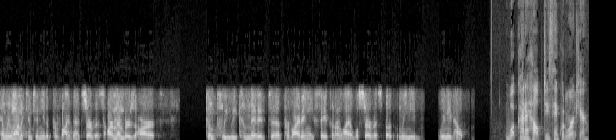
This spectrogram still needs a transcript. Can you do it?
and we want to continue to provide that service. Our members are completely committed to providing a safe and reliable service, but we need we need help. What kind of help do you think would work here?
